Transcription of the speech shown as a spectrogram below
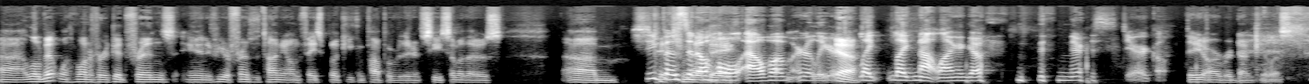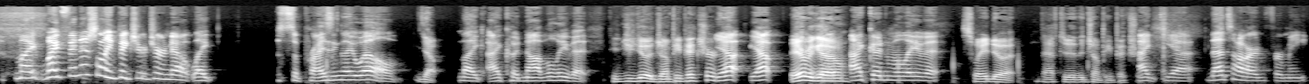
Uh, a little bit with one of her good friends, and if you're friends with Tanya on Facebook, you can pop over there and see some of those. Um, She posted a day. whole album earlier, Yeah. like like not long ago. they're hysterical. they are ridiculous. My my finish line picture turned out like surprisingly well. Yep. Like I could not believe it. Did you do a jumpy picture? Yep, yep. There we go. I couldn't believe it. That's the way to do it. I have to do the jumpy picture. I yeah, that's hard for me.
